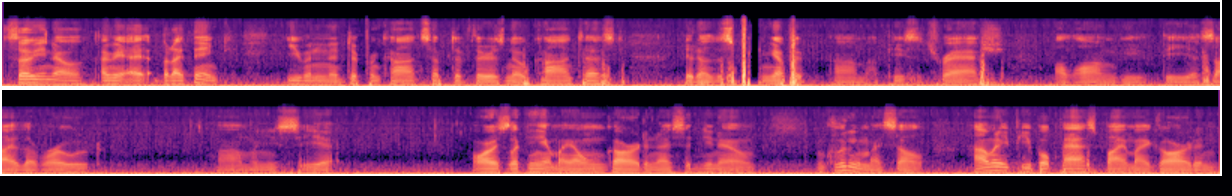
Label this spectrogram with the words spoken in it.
so you know, I mean, I, but I think even in a different concept, if there is no contest, you know, just picking up a, um, a piece of trash along the, the side of the road um, when you see it. Or I was looking at my own garden, I said, you know, including myself, how many people pass by my garden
